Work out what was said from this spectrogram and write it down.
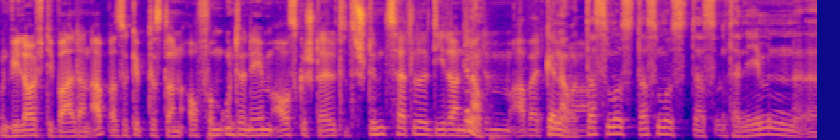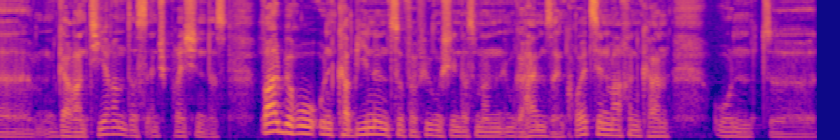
Und wie läuft die Wahl dann ab? Also gibt es dann auch vom Unternehmen ausgestellte Stimmzettel, die dann genau. jedem Arbeitnehmer... Genau, das muss das, muss das Unternehmen äh, garantieren, dass entsprechendes Wahlbüro und Kabinen zur Verfügung stehen, dass man im Geheimen sein Kreuzchen machen kann. Und äh,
